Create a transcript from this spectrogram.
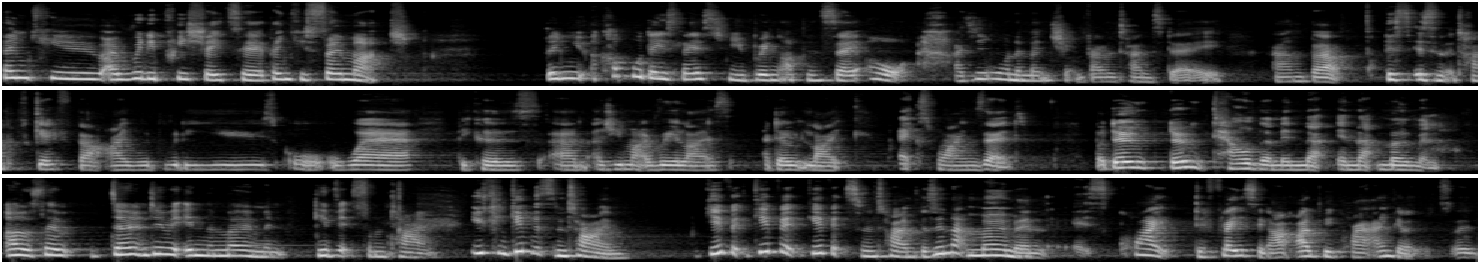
Thank you. I really appreciate it. Thank you so much. Then you, a couple days later, you bring up and say, "Oh, I didn't want to mention it on Valentine's Day, um, but this isn't the type of gift that I would really use or, or wear because, um, as you might realise, I don't like X, Y, and Z." But don't don't tell them in that in that moment. Oh, so don't do it in the moment. Give it some time. You can give it some time. Give it, give it, give it some time because in that moment it's quite deflating. I, I'd be quite angry. So,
